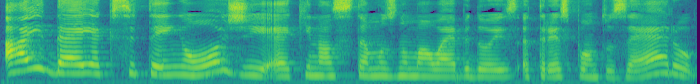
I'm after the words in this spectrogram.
A ideia que se tem hoje é que nós estamos numa Web 3.0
